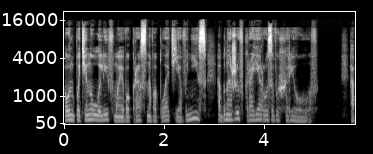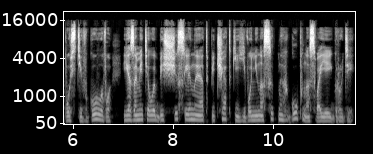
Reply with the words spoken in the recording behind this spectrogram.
Он потянул лиф моего красного платья вниз, обнажив края розовых ореолов. Опустив голову, я заметила бесчисленные отпечатки его ненасытных губ на своей груди.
